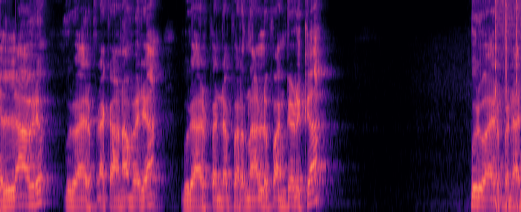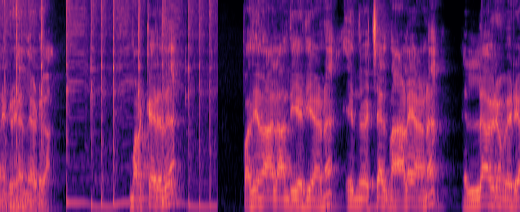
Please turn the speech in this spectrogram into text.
എല്ലാവരും ഗുരുവായൂരപ്പനെ കാണാൻ വരിക ഗുരുവായൂരപ്പന്റെ പിറന്നാളിൽ പങ്കെടുക്കുക ഗുരുവായൂരപ്പന്റെ അനുഗ്രഹം നേടുക. മറക്കരുത്. പതിനാലാം തീയതിയാണ് എന്ന് വെച്ചാൽ നാളെയാണ് എല്ലാവരും വരിക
